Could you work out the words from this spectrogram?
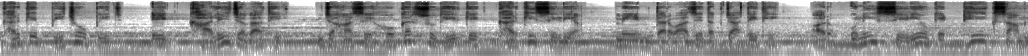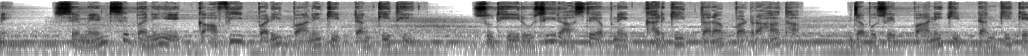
घर के बीचों बीच एक खाली जगह थी, जहाँ से होकर सुधीर के घर की सीढ़ियाँ मेन दरवाजे तक जाती थी और उन्हीं सीढ़ियों के ठीक सामने सीमेंट से बनी एक काफ़ी बड़ी पानी की टंकी थी। सुधीर उसी रास्ते अपने घर की तरफ़ बढ़ रहा था, जब उसे पानी की टंकी के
